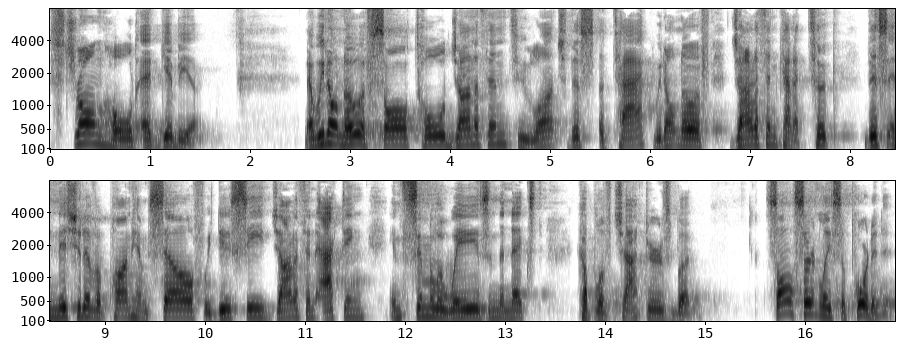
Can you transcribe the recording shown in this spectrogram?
stronghold at Gibeah. Now, we don't know if Saul told Jonathan to launch this attack. We don't know if Jonathan kind of took this initiative upon himself. We do see Jonathan acting in similar ways in the next couple of chapters, but Saul certainly supported it.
